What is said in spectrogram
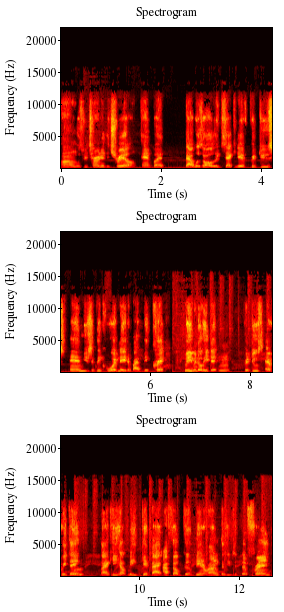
um, was Return of the Trill, and but that was all executive produced and musically coordinated by Big Crit. So even though he didn't produce everything, like he helped me get back. I felt good being around him because he was a good friend.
